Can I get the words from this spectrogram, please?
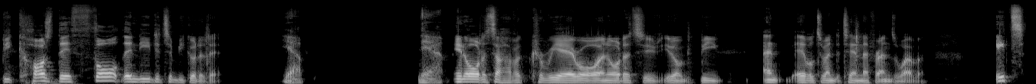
because they thought they needed to be good at it. Yeah. Yeah. In order to have a career or in order to, you know, be and able to entertain their friends or whatever. It's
